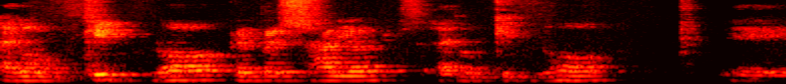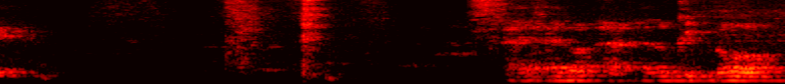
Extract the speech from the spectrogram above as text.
I don't keep no represalias, I don't keep no, uh, I, I don't, I don't keep no,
